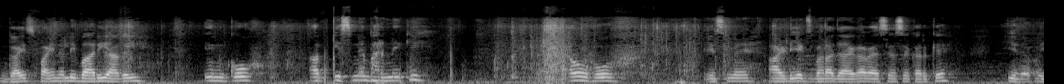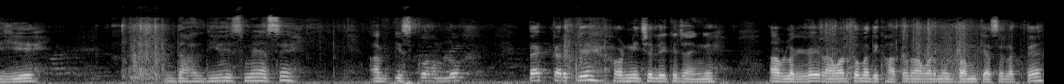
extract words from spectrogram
गाइस फाइनली बारी आ गई। इनको अब इसमें भरने की ओहो, इसमें आरडीएक्स भरा जाएगा वैसे ऐसे करके। ये देखो, ये डाल दिया इसमें ऐसे। अब इसको हम लोग पैक करके और नीचे लेके जाएँगे। अब लगेगा ये रावण तो मैं दिखाता हूँ रावण में बम कैसे लगते हैं।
